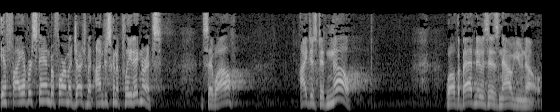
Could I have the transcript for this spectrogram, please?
if I ever stand before Him a judgment, I'm just going to plead ignorance and say, well, I just didn't know. Well, the bad news is now you know.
